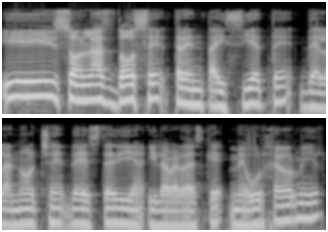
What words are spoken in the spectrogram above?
Y son las 12.37 de la noche de este día. Y la verdad es que me urge dormir.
